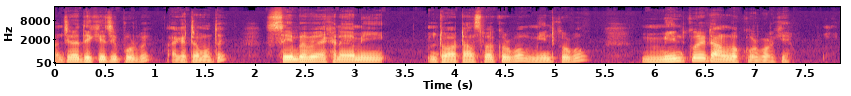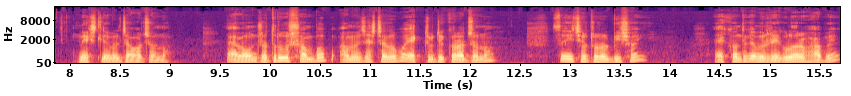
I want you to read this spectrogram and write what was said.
যেটা দেখিয়েছি পূর্বে, আগেরটার মধ্যে সেমভাবে এখানে আমি ডলার ট্রান্সফার করব মিন্ট করব। মিন্ট করে এটা আনলক করব আর কি নেক্সট লেভেল যাওয়ার জন্য। এবং যতটুকু সম্ভব আমি চেষ্টা করব অ্যাক্টিভিটি করার জন্য। সো এই ছিল টোটাল বিষয়। এখন থেকে আমি রেগুলারভাবে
